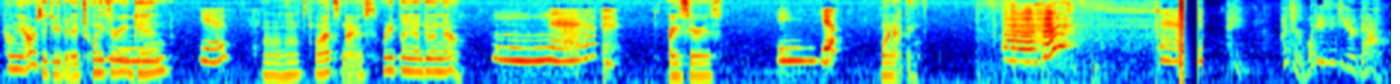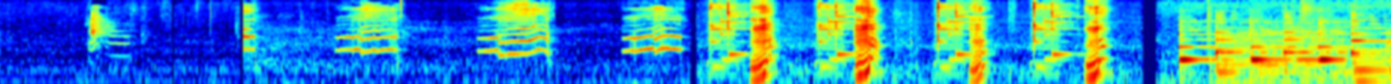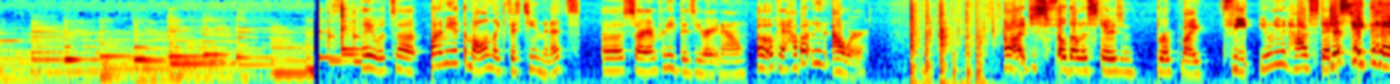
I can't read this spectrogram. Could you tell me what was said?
How many hours did you get today? 23 again? Yes. Mm-hmm. Well, that's nice. What are you planning on doing now? Yes. Are you serious? Yep. More napping? Uh-huh. Hey, Hunter, what do you think of your dad? Hey, what's up? Want to meet at the mall in like 15 minutes? Uh, sorry, I'm pretty busy right now. Oh, okay, how about in an hour? Oh, I just fell down the stairs and broke my feet. You don't even have stairs. Just take the hit!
